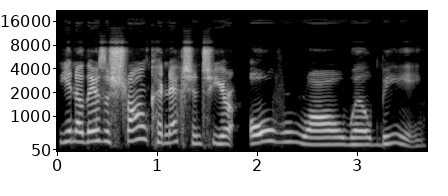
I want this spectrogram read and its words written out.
you know there's a strong connection to your overall well-being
